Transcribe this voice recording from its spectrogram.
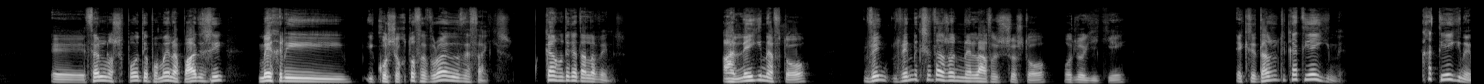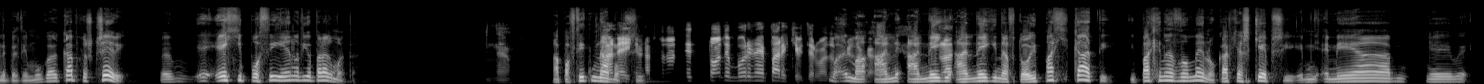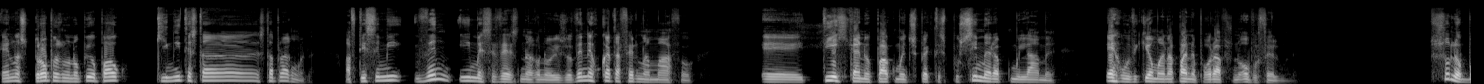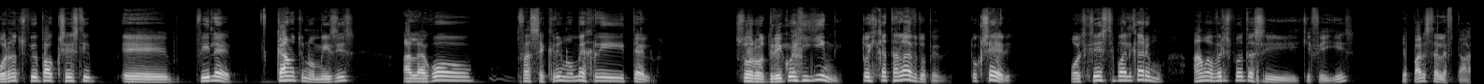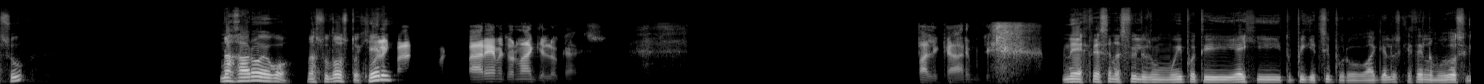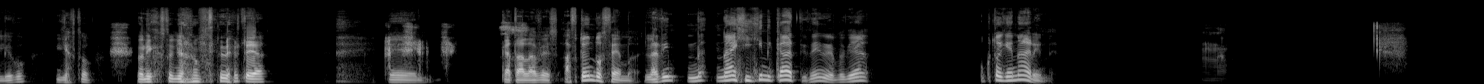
Ε, θέλω να σου πω ότι από μένα απάντηση μέχρι 28 Φεβρουάριο δεν θα έχεις. Κάνω ό,τι καταλαβαίνεις. Αν έγινε αυτό, δεν, δεν εξετάζω αν είναι λάθος ή σωστό ως λογική. Εξετάζω ότι κάτι έγινε. Κάτι έγινε, ρε παιδί μου. Κάποιος ξέρει. Ε, ε, έχει υποθεί ένα-δύο πράγματα. Ναι. Από αυτή την Αν άποψη. έγινε αυτό, τότε, τότε μπορεί να υπάρχει και Μα, μα, τερματοφύλακα. αν, αν, έγι- αν έγινε αυτό, υπάρχει κάτι. Υπάρχει ένα δεδομένο, κάποια σκέψη. ε, Μια, ε, ένας τρόπος με τον οποίο ο Πάουκ κινείται στα, στα πράγματα. Αυτή τη στιγμή δεν είμαι σε θέση να γνωρίζω, δεν έχω καταφέρει να μάθω ε, τι έχει κάνει ο Πάουκ με τους παίκτες που σήμερα που μιλάμε έχουν δικαίωμα να πάνε να υπογράψουν όπου θέλουν. Σου λέω, μπορεί να τους πει ο Πάουκ, ξέρεις τι, ε, φίλε, κάνω τι νομίζεις, αλλά εγώ θα σε κρίνω μέχρι τέλους. Στο Ροντρίκο έχει γίνει. Το έχει καταλάβει το παιδί. Το ξέρει. Ότι ξέρεις τι παλικάρι μου, άμα βρεις πρόταση και φύγεις και πάρεις τα λεφτά σου, Να χαρώ εγώ. Να σου δώσω το χέρι. Παρέα με τον Άγγελο κάνεις. Παλικάρι μου και... Ναι, χθες ένας φίλος μου μου είπε ότι έχει, του πήγε τσίπουρο ο Άγγελος και θέλει να μου δώσει λίγο. Γι' αυτό τον είχα στο μυαλό μου τελευταία. Ε, Κατάλαβες. Αυτό είναι το θέμα. Δηλαδή να, να, έχει γίνει κάτι. Δεν είναι, παιδιά. 8 Γενάρη είναι. Ναι.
